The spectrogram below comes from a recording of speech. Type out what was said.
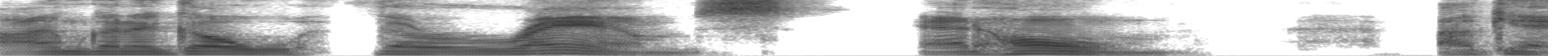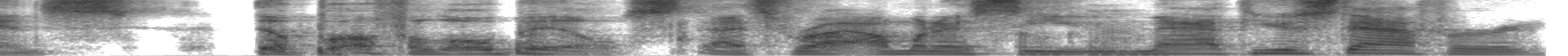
I'm going to go the Rams at home against the Buffalo Bills. That's right. I'm going to see okay. Matthew Stafford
